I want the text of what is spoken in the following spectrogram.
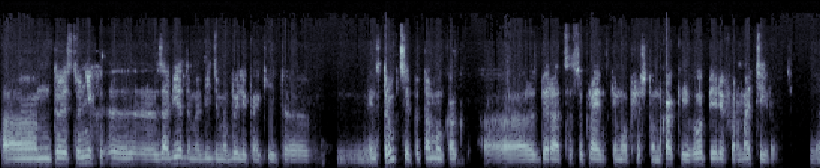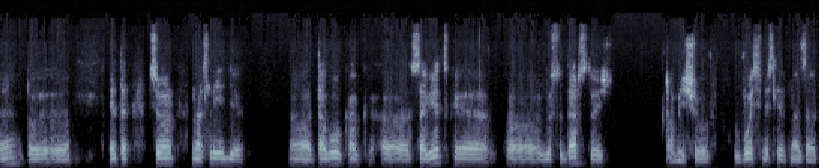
то есть у них э, заведомо, видимо, были какие-то инструкции по тому, как э, разбираться с украинским обществом, как его переформатировать. Да? То, э, это все наследие того, как советское государство там еще 80 лет назад,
